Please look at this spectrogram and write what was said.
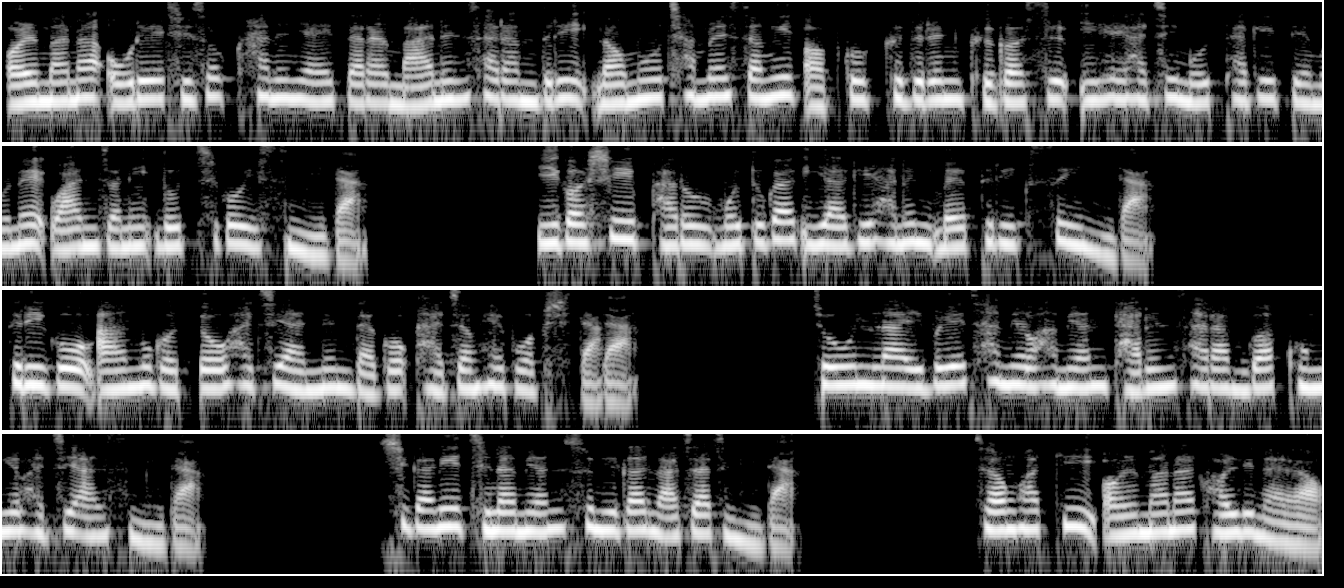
얼마나 오래 지속하느냐에 따라 많은 사람들이 너무 참을성이 없고 그들은 그것을 이해하지 못하기 때문에 완전히 놓치고 있습니다. 이것이 바로 모두가 이야기하는 매트릭스입니다. 그리고 아무것도 하지 않는다고 가정해 봅시다. 좋은 라이브에 참여하면 다른 사람과 공유하지 않습니다. 시간이 지나면 순위가 낮아집니다. 정확히 얼마나 걸리나요?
